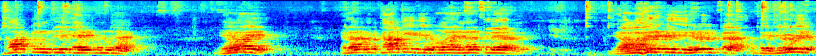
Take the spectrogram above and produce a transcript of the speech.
காட்டும் தீ கை கொண்ட எமை எல்லாருக்கும் கார்த்திகை தீபம்லாம் என்னன்னு தெரியாது. யமகனுடைய இருள் அந்த இருளில்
